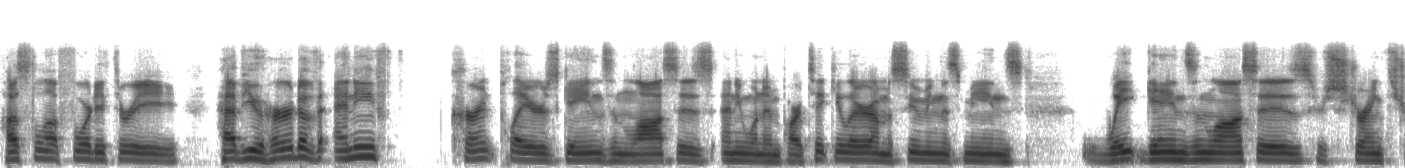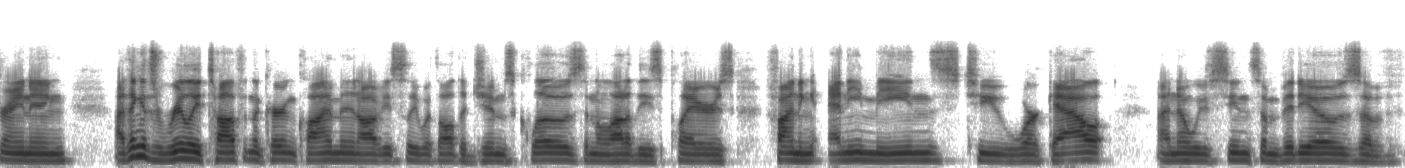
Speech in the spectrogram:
Hustler 43. Have you heard of any f- current players' gains and losses? Anyone in particular? I'm assuming this means weight gains and losses or strength training. I think it's really tough in the current climate, obviously, with all the gyms closed and a lot of these players finding any means to work out. I know we've seen some videos of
